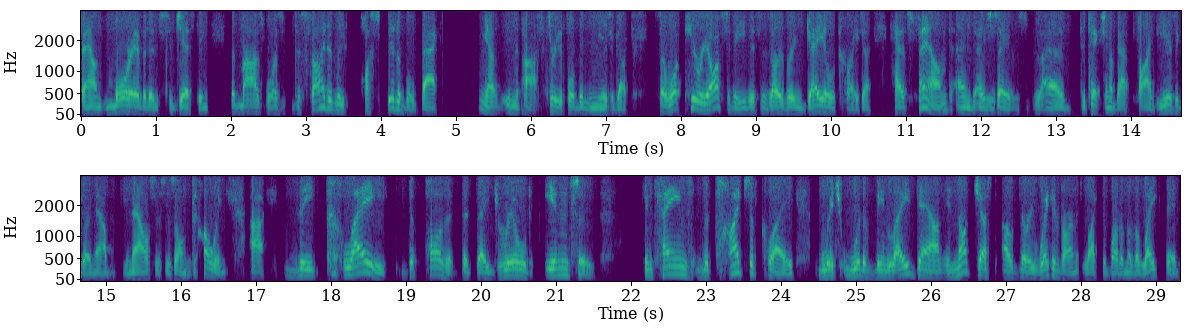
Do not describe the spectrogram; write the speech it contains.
found more evidence suggesting that Mars was decidedly hospitable back, you know, in the past, three to four billion years ago. So, what Curiosity, this is over in Gale Crater, has found, and as you say, it was uh, detection about five years ago now, but the analysis is ongoing. Uh, the clay deposit that they drilled into contains the types of clay which would have been laid down in not just a very wet environment like the bottom of a lake bed,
